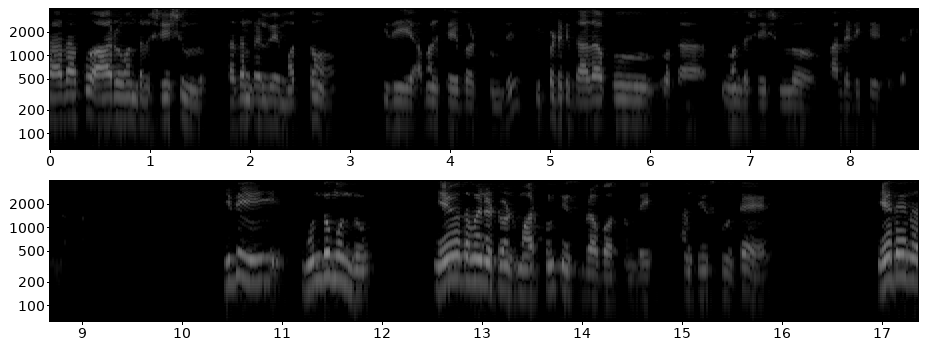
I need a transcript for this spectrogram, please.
దాదాపు ఆరు వందల స్టేషన్లు సదర్న్ రైల్వే మొత్తం ఇది అమలు చేయబడుతుంది. ఇప్పటికి దాదాపు ఒక వంద స్టేషన్లో ఆల్రెడీ చేయడం జరిగిందనమాట ఇది ముందు ముందు ఏ విధమైనటువంటి మార్పులు తీసుకురాబోతుంది అని తీసుకుంటే ఏదైనా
